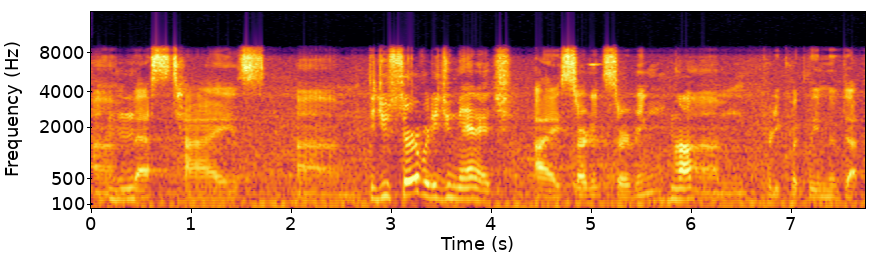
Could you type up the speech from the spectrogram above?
um, Mhm. vests, ties. Um, Did you serve or did you manage? I started serving. Uh-huh. Um, pretty quickly moved up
